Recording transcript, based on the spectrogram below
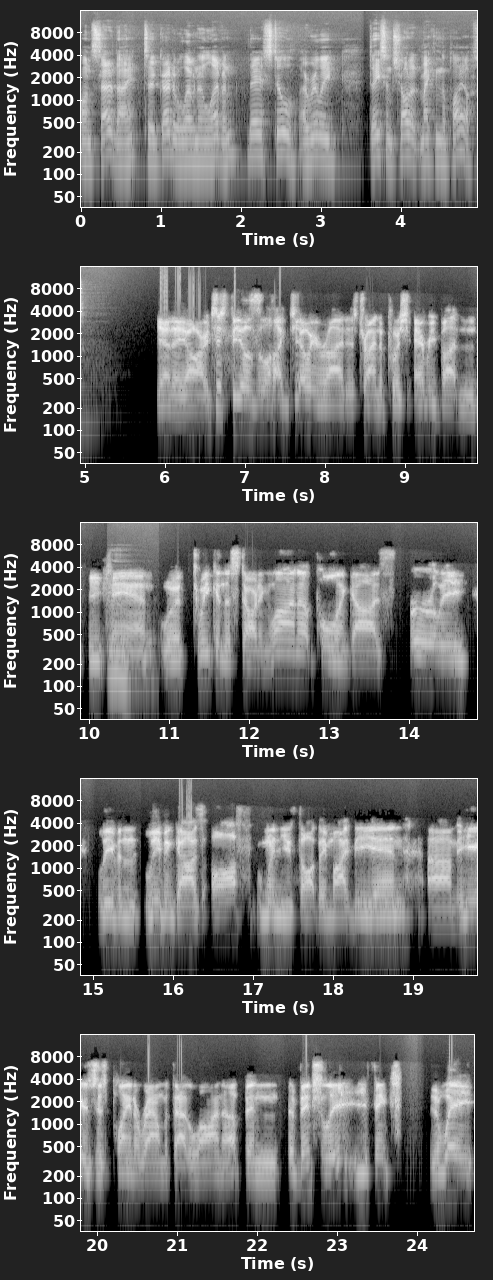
on Saturday to go to 11 and 11, they're still a really decent shot at making the playoffs. Yeah, they are. It just feels like Joey Wright is trying to push every button he hmm. can mm. with tweaking the starting lineup, pulling guys early, leaving leaving guys off when you thought they might be in. Um, he is just playing around with that lineup, and eventually, you think the way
